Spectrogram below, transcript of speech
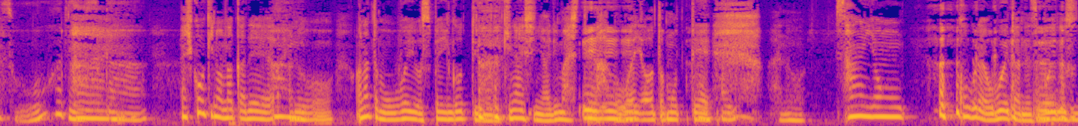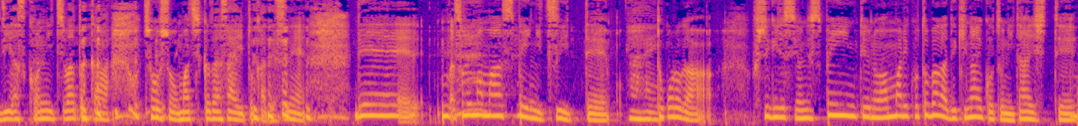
え、そうですか。はい飛行機の中で、はい、あのあなたも覚えようスペイン語っていうのが機内誌にありまして、えー、覚えようと思って、はいはい、あの34個ぐらい覚えたんです。ボエノスディアスこんにちはとか、少々お待ちくださいとかですね。で、まあ、そのままスペインに着いて、はい、ところが不思議ですよね。スペインっていうのはあんまり言葉ができないことに対して、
